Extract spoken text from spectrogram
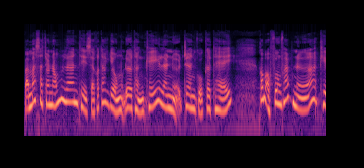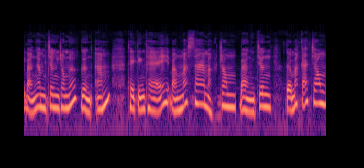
Bạn massage cho nóng lên thì sẽ có tác dụng đưa thận khí lên nửa trên của cơ thể. Có một phương pháp nữa khi bạn ngâm chân trong nước gừng ấm thì tiện thể bạn massage mặt trong bàn chân từ mắt cá trong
